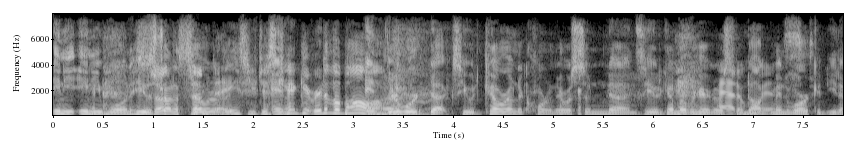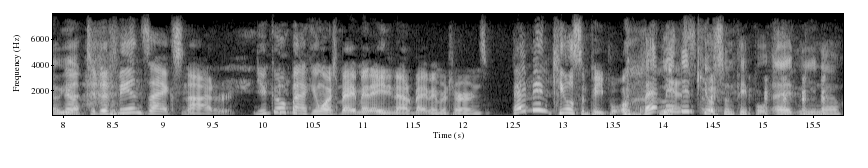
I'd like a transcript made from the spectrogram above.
any anyone. He was some, trying to throw some it over- days you just and- can't get rid of a bomb. And there were ducks. He would come around the corner. There was some nuns. He would come over here and there was Adam some dock men West. working. You know, Now, yeah. to defend Zack Snyder, you go back and watch Batman 89 or Batman Returns. Batman kills some people. Batman Yes. did kill some people. Uh, you know,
